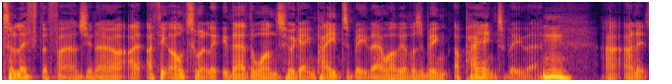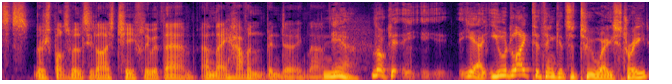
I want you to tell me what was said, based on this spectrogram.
to lift the fans. You know, I, I think ultimately they're the ones who are getting paid to be there, while the others are being are paying to be there. Uh, and it's the responsibility lies chiefly with them, and they haven't been doing that. Yeah. Look, yeah, you would like to think it's a two way street.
